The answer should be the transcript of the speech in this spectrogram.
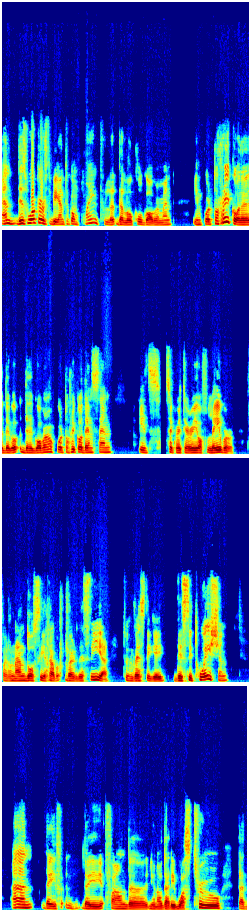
And these workers began to complain to le- the local government in Puerto Rico. The, the, the government of Puerto Rico then sent its Secretary of Labor, Fernando Sierra Berdecía, to investigate this situation. And they they found uh, you know that it was true that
